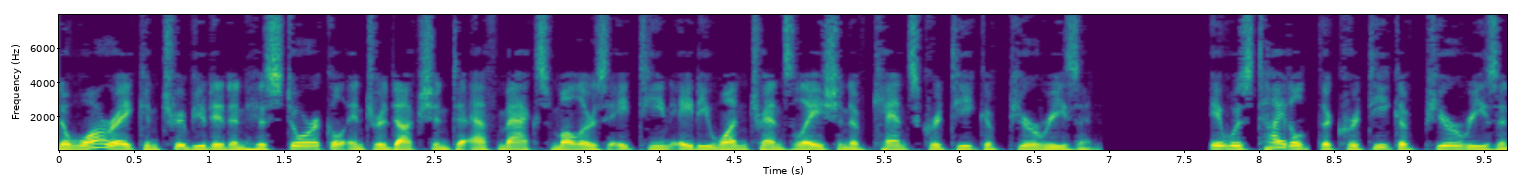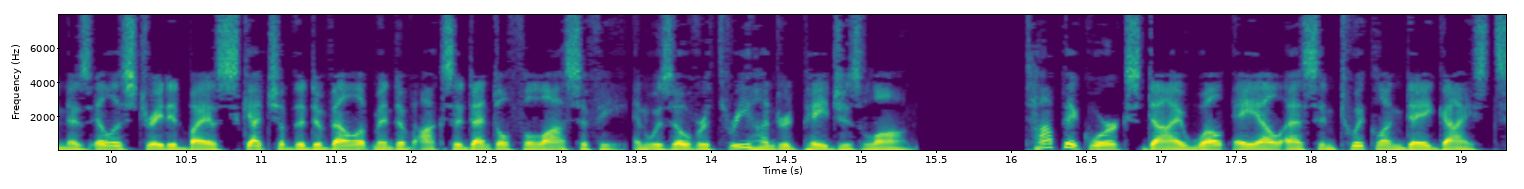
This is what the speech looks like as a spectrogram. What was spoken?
Noiré contributed an historical introduction to F. Max Muller's 1881 translation of Kant's Critique of Pure Reason. It was titled The Critique of Pure Reason as illustrated by a sketch of the development of Occidental philosophy and was over 300 pages long. Topic works Die Welt als Entwicklung des Geistes,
